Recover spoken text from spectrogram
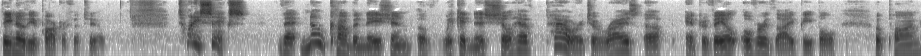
they know the Apocrypha too. 26. That no combination of wickedness shall have power to rise up and prevail over thy people, upon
